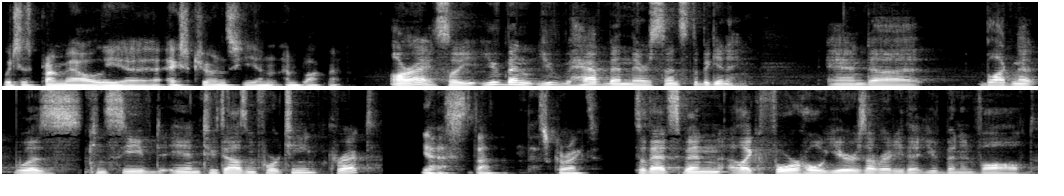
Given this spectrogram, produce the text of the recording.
which is primarily uh, xcurrency and, and blocknet all right so you've been you have been there since the beginning and uh, blocknet was conceived in 2014 correct yes that that's correct so that's been uh, like four whole years already that you've been involved.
